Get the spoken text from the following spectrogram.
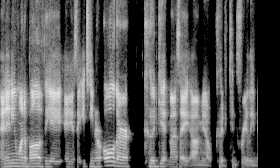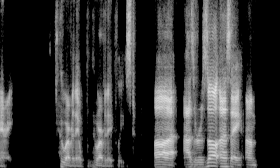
And anyone above the age, 18 or older could get, I say, um, you know, could can freely marry whoever they whoever they pleased. Uh, as a result, I say, um,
